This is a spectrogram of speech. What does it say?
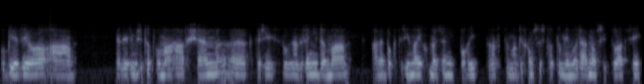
objevilo a já věřím, že to pomáhá všem, eh, kteří jsou zavřeni doma, anebo kteří mají omezený pohyb v tom, abychom se s touto mimořádnou situací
